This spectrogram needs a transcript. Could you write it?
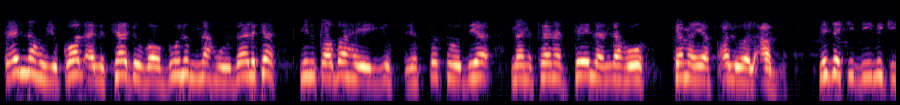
فإنه يقال الكاذب والظلم نحو ذلك من قباه يتصل بها من كانت فعلا له kəmə yəfəlu əl-əbd. Necə ki, deyilir ki,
